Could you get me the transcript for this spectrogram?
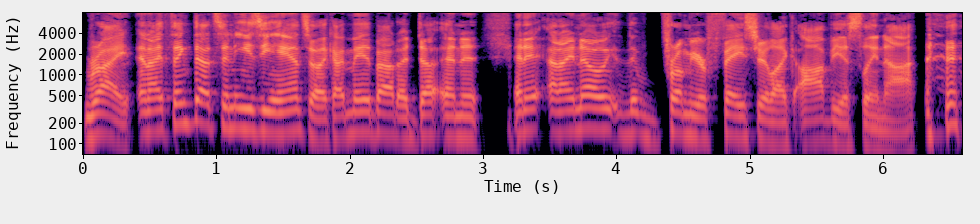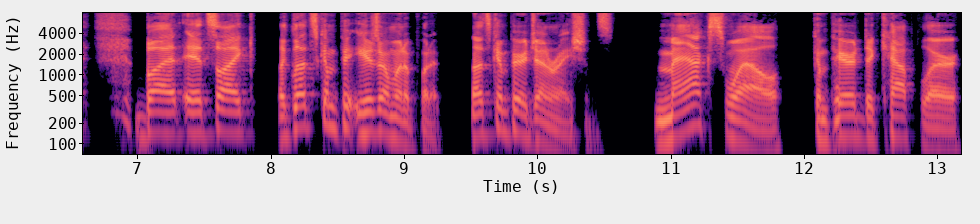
Right. And I think that's an easy answer. Like I made about a do- and it, and it, and I know from your face you're like obviously not. but it's like like let's compare here's how I'm going to put it. Let's compare generations. Maxwell compared to Kepler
